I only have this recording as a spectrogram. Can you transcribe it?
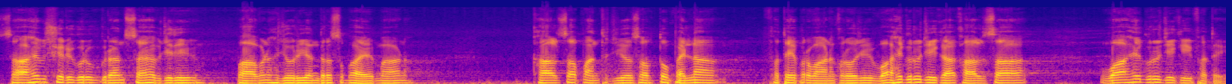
ਸਾਹਿਬ ਸ੍ਰੀ ਗੁਰੂ ਗ੍ਰੰਥ ਸਾਹਿਬ ਜੀ ਦੀ ਪਾਵਨ ਹਜ਼ੂਰੀ ਅੰਦਰ ਸੁਭਾਏਮਾਨ ਖਾਲਸਾ ਪੰਥ ਜੀਓ, ਸਭ ਤੋਂ ਪਹਿਲਾਂ ਫਤਿਹ ਪ੍ਰਵਾਨ ਕਰੋ ਜੀ। ਵਾਹਿਗੁਰੂ ਜੀ ਕਾ ਖਾਲਸਾ, ਵਾਹਿਗੁਰੂ ਜੀ ਕੀ ਫਤਿਹ।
